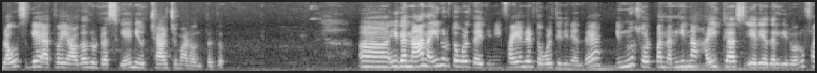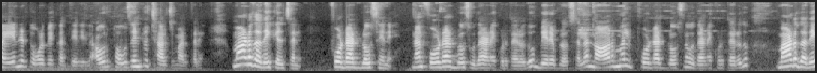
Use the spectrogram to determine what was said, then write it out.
ಬ್ಲೌಸ್ಗೆ ಅಥವಾ ಯಾವ್ದಾದ್ರು ಡ್ರೆಸ್ಗೆ ನೀವು ಚಾರ್ಜ್ ಮಾಡುವಂಥದ್ದು. ಈಗ ನಾನು ಐನೂರು ತಗೊಳ್ತಾ ಇದ್ದೀನಿ ಫೈವ್ ಹಂಡ್ರೆಡ್ ತಗೊಳ್ತಿದ್ದೀನಿ ಅಂದ್ರೆ ಇನ್ನೂ ಸ್ವಲ್ಪ ನನಗಿನ್ನ ಹೈ ಕ್ಲಾಸ್ ಏರಿಯಾದಲ್ಲಿ ಇರೋರು ಫೈವ್ ಹಂಡ್ರೆಡ್ ತಗೊಳ್ಬೇಕಂತೇನಿಲ್ಲ ಅವ್ರು ತೌಸಂಡ್ ಟು ಚಾರ್ಜ್ ಮಾಡ್ತಾರೆ. ಮಾಡೋದು ಅದೇ ಕೆಲಸನೇ. ಫೋರ್ ಡಾಟ್ ಬ್ಲೌಸ್ ಏನೆ. ನಾನು ಫೋರ್ ಡಾಟ್ ಬ್ಲೌಸ್ ಉದಾಹರಣೆ ಕೊಡ್ತಾ ಇರೋದು, ಬೇರೆ ಬ್ಲೌಸ್ ಅಲ್ಲ ನಾರ್ಮಲ್ ಫೋರ್ ಡಾಟ್ ಬ್ಲೌಸ್ನ ಉದಾಹರಣೆ ಕೊಡ್ತಾ ಇರೋದು. ಮಾಡೋದು ಅದೇ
